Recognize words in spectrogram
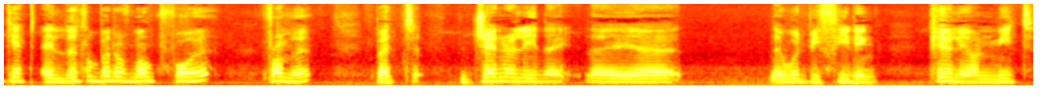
get a little bit of milk for her, from her, but generally they they uh, they would be feeding purely on meat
